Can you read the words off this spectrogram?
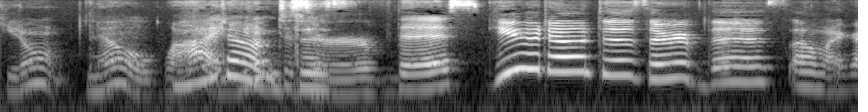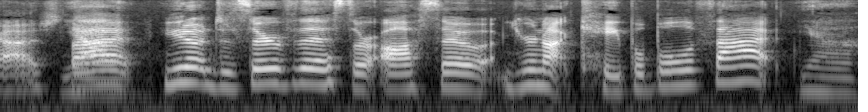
you don't know why. You don't don't, des- deserve this." you don't deserve this. Oh my gosh, Yeah. that you don't deserve this, or also you're not capable of that. Yeah.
